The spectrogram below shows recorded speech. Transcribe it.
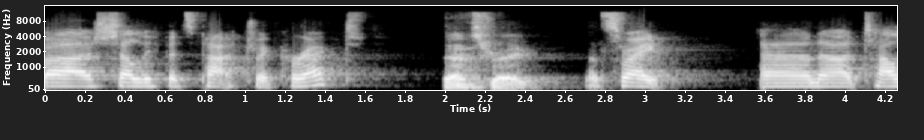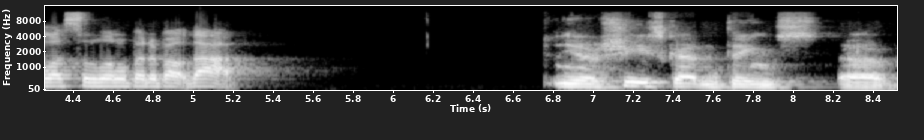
uh, Shelley Fitzpatrick, correct? That's right. That's right. And uh, tell us a little bit about that. You know, she's gotten things uh,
